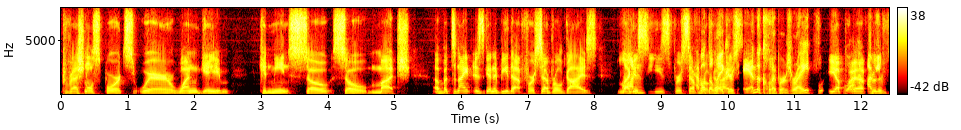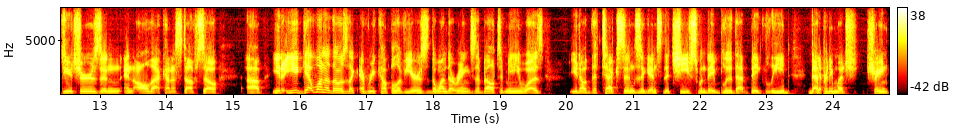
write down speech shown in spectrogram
professional sports where one game can mean so so much. Uh, but tonight is going to be that for several guys. Legacies for several. How about the guys. Lakers and the Clippers, right? Yep, wow. uh, for I mean, the futures and and all that kind of stuff. So, uh, you know, you get one of those like every couple of years. The one that rings a bell to me was you know the Texans against the Chiefs when they blew that big lead. That yep. pretty much tra-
